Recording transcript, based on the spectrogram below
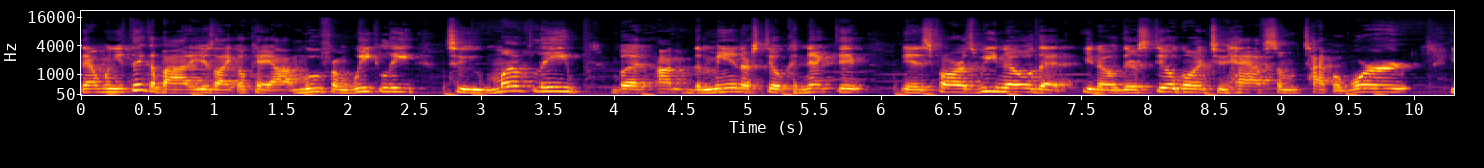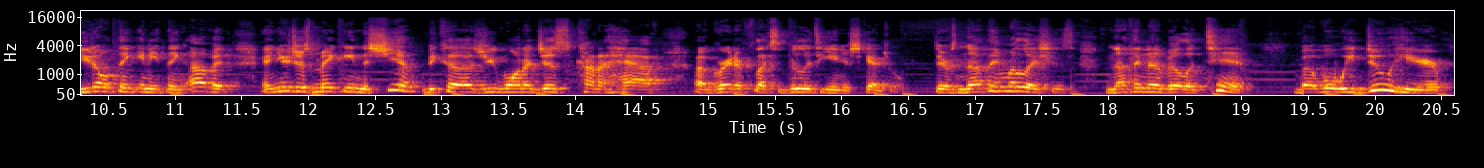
Now, when you think about it, it's like, okay, I move from weekly to monthly, but I'm, the men are still connected. As far as we know that, you know, they're still going to have some type of word. You don't think anything of it, and you're just making the shift because you want to just kind of have a greater flexibility in your schedule. There's nothing malicious, nothing of ill intent, but what we do here,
